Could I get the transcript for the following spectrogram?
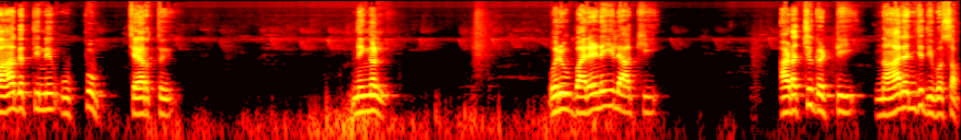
പാകത്തിന് ഉപ്പും ചേർത്ത് നിങ്ങൾ ഒരു ഭരണിയിലാക്കി അടച്ചുകെട്ടി നാലഞ്ച് ദിവസം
